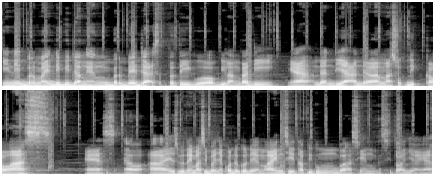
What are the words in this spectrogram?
ini bermain di bidang yang berbeda seperti gue bilang tadi ya. Dan dia adalah masuk di kelas SLI sebetulnya masih banyak kode-kode yang lain sih tapi gue membahas yang ke situ aja ya.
